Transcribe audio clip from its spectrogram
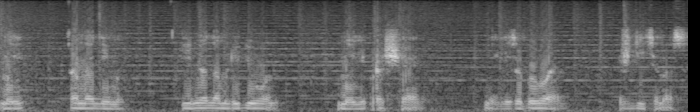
Мы анонимы. Имя нам Легион. Мы не прощаем. Мы не забываем. Ждите нас.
